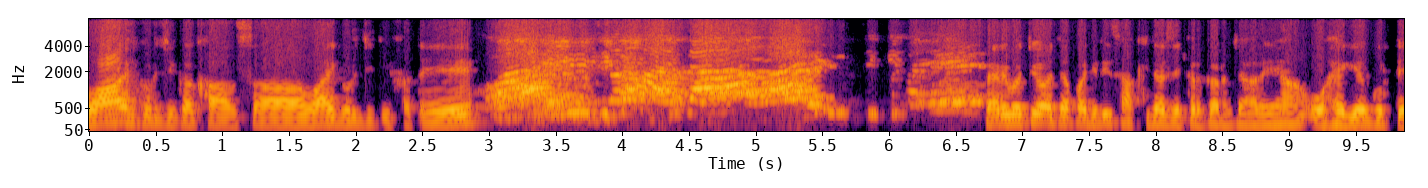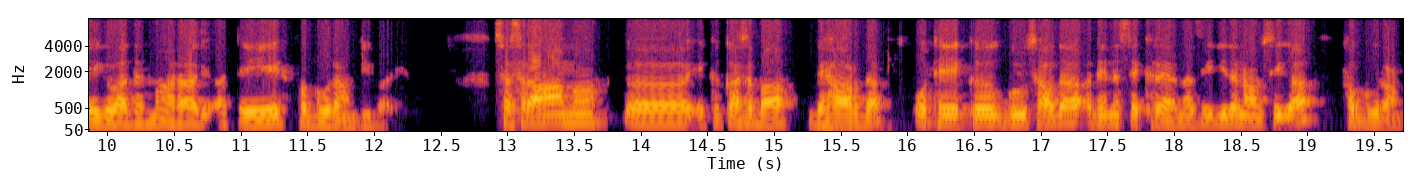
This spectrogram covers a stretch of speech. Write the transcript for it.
ਵਾਹਿਗੁਰੂ ਜੀ ਕਾ ਖਾਲਸਾ ਵਾਹਿਗੁਰੂ ਜੀ ਕੀ ਫਤਿਹ। ਵਾਹਿਗੁਰੂ ਜੀ ਕਾ ਖਾਲਸਾ ਵਾਹਿਗੁਰੂ ਜੀ ਕੀ ਫਤਿਹ। ਪਿਆਰੇ ਬੱਚਿਓ ਅੱਜ ਆਪਾਂ ਜਿਹੜੀ ਸਾਖੀ ਦਾ ਜ਼ਿਕਰ ਕਰਨ ਜਾ ਰਹੇ ਹਾਂ ਉਹ ਹੈਗੀ ਆ ਗੁਰੂ ਤੇਗ ਬਹਾਦਰ ਮਹਾਰਾਜ ਅਤੇ ਫੱਗੂ ਰਾਮ ਜੀ ਬਾਰੇ। ਸਸਰਾਮ ਇੱਕ ਕਸਬਾ ਬਿਹਾਰ ਦਾ ਉੱਥੇ ਇੱਕ ਗੁਰੂ ਸਾਹਿਬ ਦਾ ਅਧਿਨ ਸਿੱਖ ਰਹਿੰਦਾ ਸੀ ਜਿਹਦਾ ਨਾਮ ਸੀਗਾ ਫੱਗੂ ਰਾਮ।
